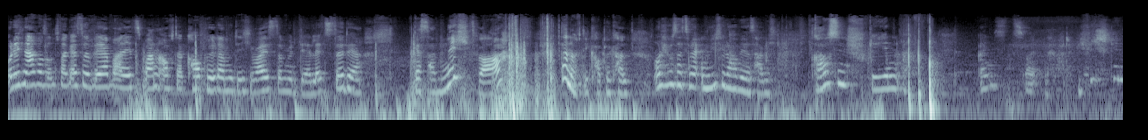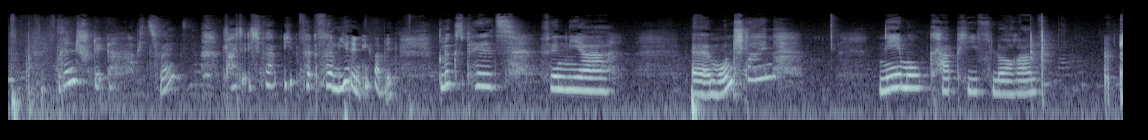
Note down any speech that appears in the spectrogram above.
Und ich nachher sonst vergesse, wer war jetzt wann auf der Koppel, damit ich weiß, damit der Letzte, der gestern nicht war, dann auf die Koppel kann. Und ich muss jetzt merken, wie viele Hobbys habe ich. Draußen stehen. Eins, zwei. Na, warte, wie viele stehen? Drin stehen. Habe ich zwölf? Leute, ich, ver ich ver verliere den Überblick. Glückspilz, Finja, äh, Mondstein, Nemo, Capi, Flora,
